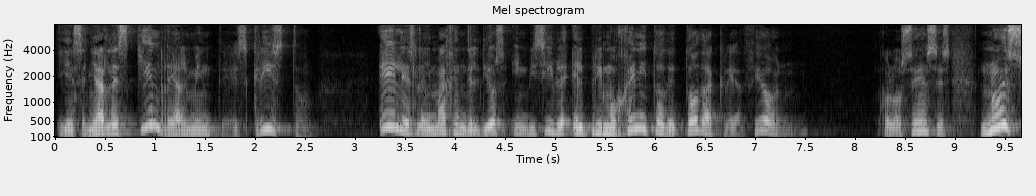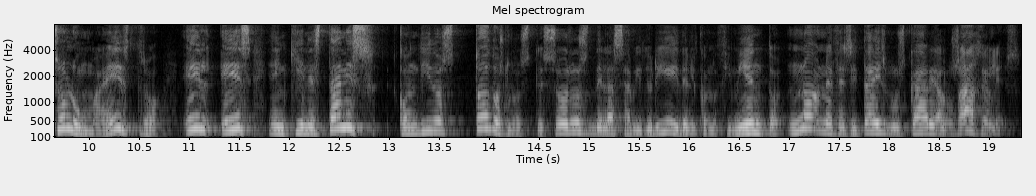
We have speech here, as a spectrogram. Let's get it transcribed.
Y enseñarles quién realmente es Cristo él es la imagen del Dios invisible, el primogénito de toda creación. Colosenses, no es solo un maestro, Él es en quien están escondidos todos los tesoros de la sabiduría y del conocimiento. No necesitáis buscar a los ángeles.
